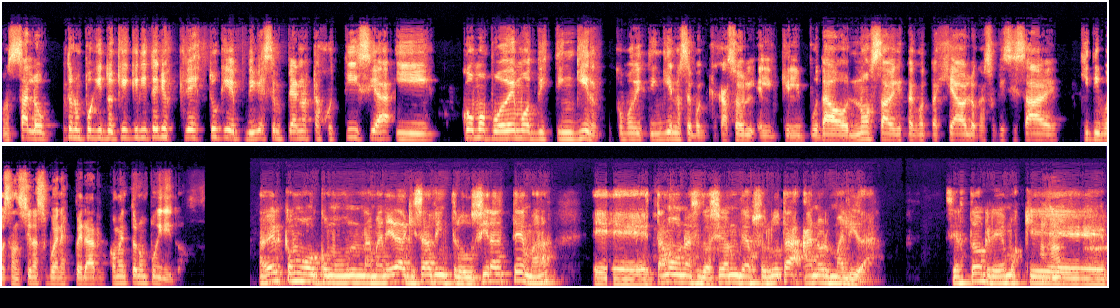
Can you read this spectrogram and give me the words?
Gonzalo, cuéntanos un poquito qué criterios crees tú que debiese emplear nuestra justicia y cómo podemos distinguir, cómo distinguir, no sé, por qué caso el, que el imputado no sabe que está contagiado, en los casos que sí sabe, qué tipo de sanciones se pueden esperar. Coméntanos un poquitito. A ver, como, como una manera quizás de introducir al tema, eh, estamos en una situación de absoluta anormalidad, ¿cierto? Creemos que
